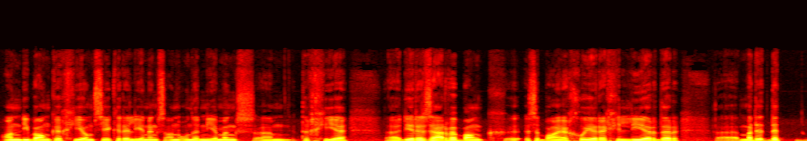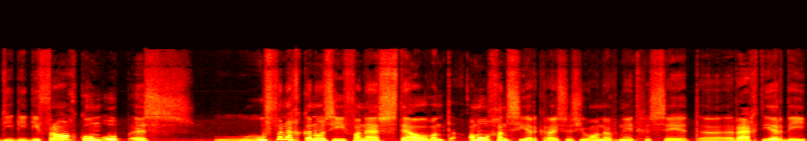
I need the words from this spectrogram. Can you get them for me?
aan die banke gee om sekere lenings aan ondernemings um te gee. Uh die Reserwebank is 'n baie goeie reguleerder, uh, maar dit dit die die die vraag kom op is hoe vinnig kan ons hiervan herstel want almal gaan seer kry soos Johan nou net gesê het. Uh regdeur die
